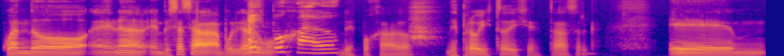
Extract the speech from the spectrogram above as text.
Cuando, eh, nada, empezás a, publicar... Despojado. despojado. Desprovisto, dije, estaba cerca. Em,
